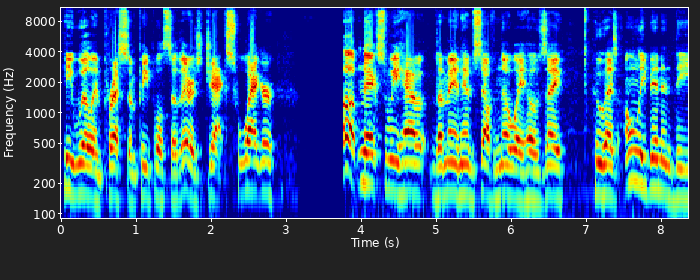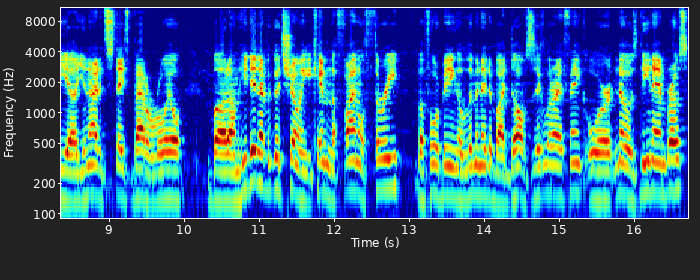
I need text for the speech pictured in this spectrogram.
he will impress some people. So there's Jack Swagger. Up next, we have the man himself, No Way Jose, who has only been in the uh, United States Battle Royal, but um, he did have a good showing. He came in the final three before being eliminated by Dolph Ziggler, I think, or no, it was Dean Ambrose.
